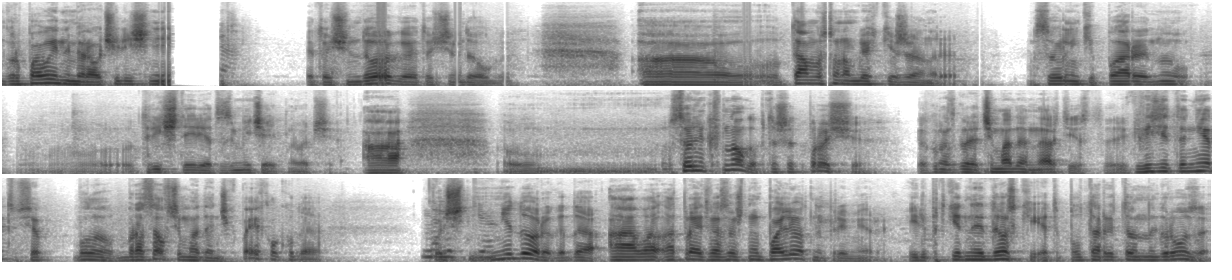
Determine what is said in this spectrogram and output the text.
групповые номера училищные. Это очень дорого, это очень долго. А, там в основном легкие жанры. Сольники, пары, ну, 3-4 это замечательно вообще. А э, сольников много, потому что это проще. Как у нас говорят, чемоданный артист. Реквизита нет, все было, бросал в чемоданчик, поехал куда. Очень недорого, да. А отправить воздушный полет, например, или подкидные доски, это полторы тонны груза,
